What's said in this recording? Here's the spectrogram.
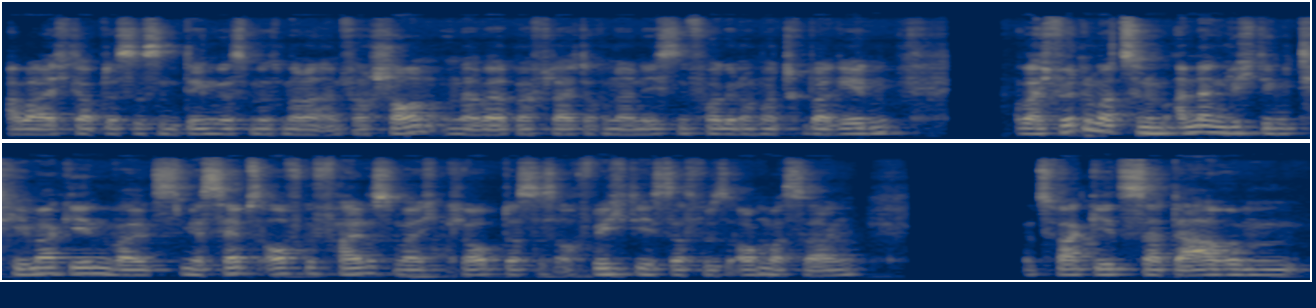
Aber ich glaube, das ist ein Ding, das müssen wir dann einfach schauen und da werden wir vielleicht auch in der nächsten Folge nochmal drüber reden. Aber ich würde nochmal zu einem anderen wichtigen Thema gehen, weil es mir selbst aufgefallen ist und weil ich glaube, dass es auch wichtig ist, dass wir das auch mal sagen. Und zwar geht es da darum,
